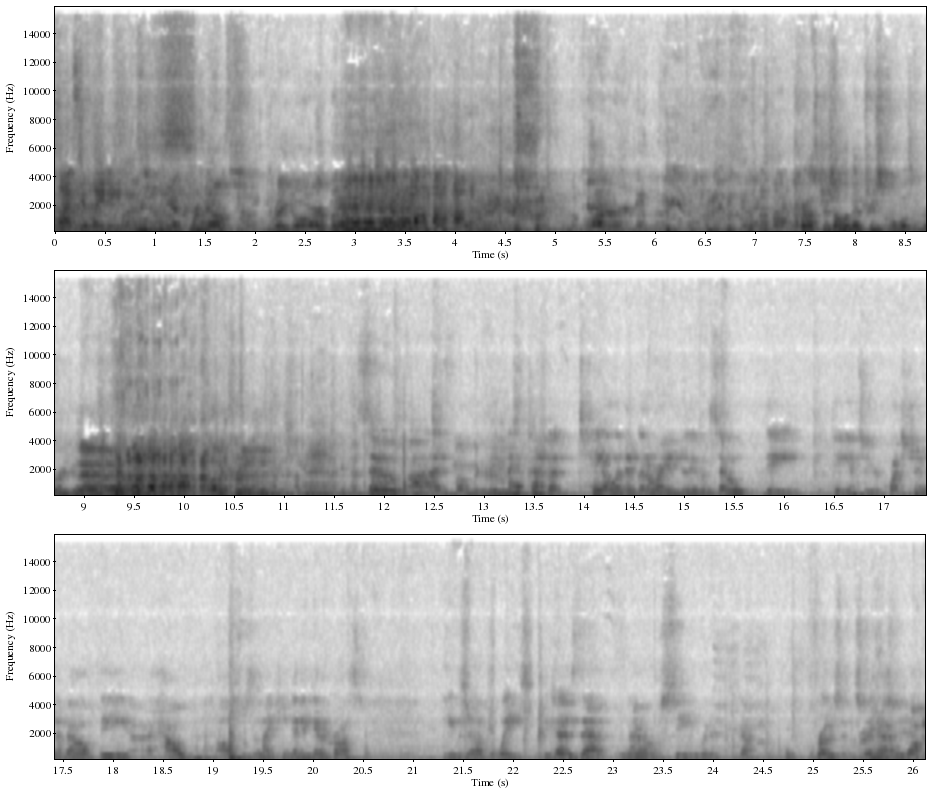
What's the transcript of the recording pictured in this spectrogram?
classy lady. I can't pronounce Rhaegar, but Rhaegar. Craster's Elementary School wasn't very good. Nah, not accredited. So, uh, Not in the I have kind of a tail and I'm going to right into it. So, the to answer your question about the uh, how else was the Night King going to get across, you would have to wait because that narrow sea would have got frozen. So you have to walk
